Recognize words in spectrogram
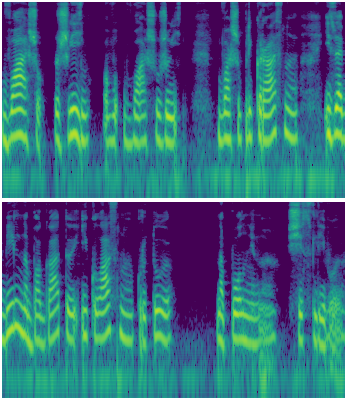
вашу жизнь, в вашу жизнь, вашу прекрасную, изобильно богатую и классную, крутую наполненную, счастливую.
